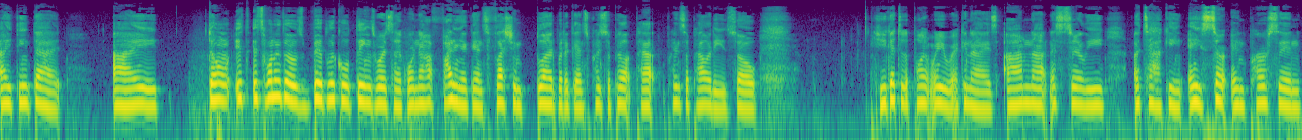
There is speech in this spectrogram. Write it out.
I think that I don't it, it's one of those biblical things where it's like we're not fighting against flesh and blood but against principal, principalities so you get to the point where you recognize I'm not necessarily attacking a certain person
